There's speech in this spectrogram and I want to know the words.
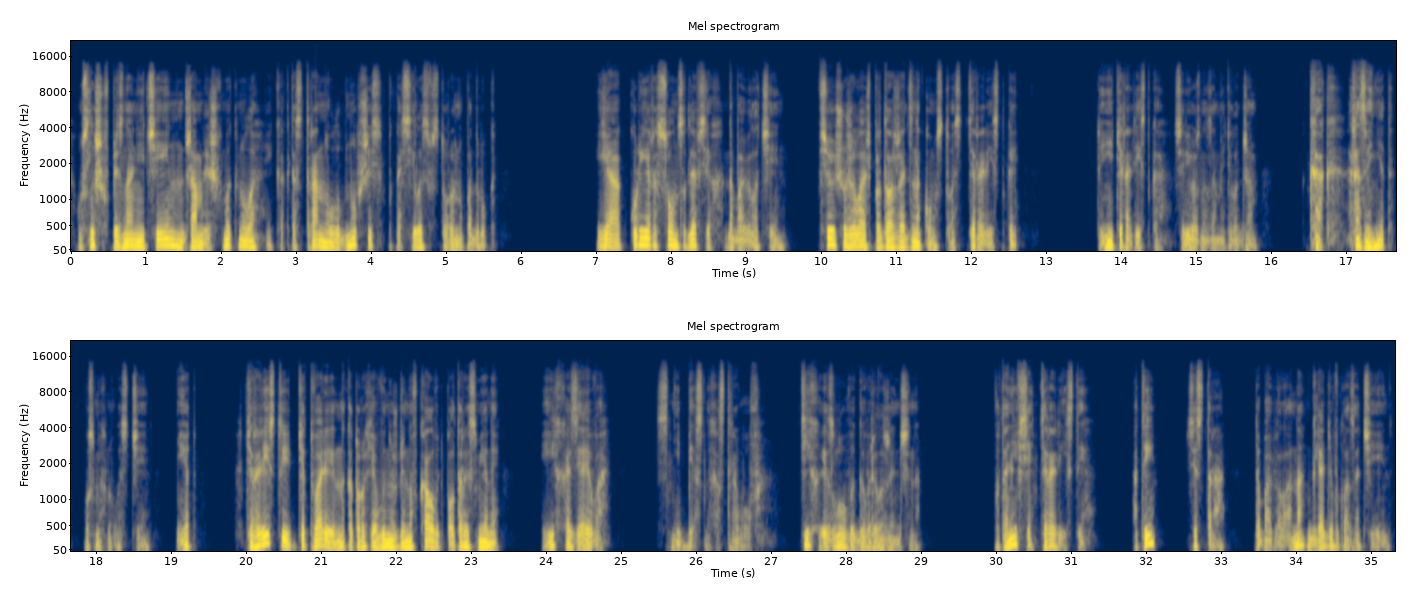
Услышав признание Чейн, Джам лишь хмыкнула и, как-то странно улыбнувшись, покосилась в сторону подруг. «Я курьер солнца для всех», — добавила Чейн. «Все еще желаешь продолжать знакомство с террористкой?» «Ты не террористка», — серьезно заметила Джам. «Как? Разве нет?» — усмехнулась Чейн. «Нет. Террористы — те твари, на которых я вынуждена вкалывать полторы смены. И их хозяева. С небесных островов». Тихо и зло выговорила женщина. «Вот они все террористы. А ты — сестра», — добавила она, глядя в глаза Чейн.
